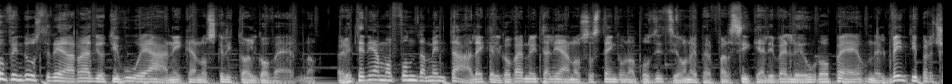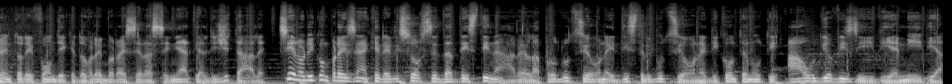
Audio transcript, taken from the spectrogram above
Confindustria, Radio TV e Anica hanno scritto al governo. Riteniamo fondamentale che il governo italiano sostenga una posizione per far sì che a livello europeo, nel 20% dei fondi che dovrebbero essere assegnati al digitale, siano ricomprese anche le risorse da destinare alla produzione e distribuzione di contenuti audiovisivi e media.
